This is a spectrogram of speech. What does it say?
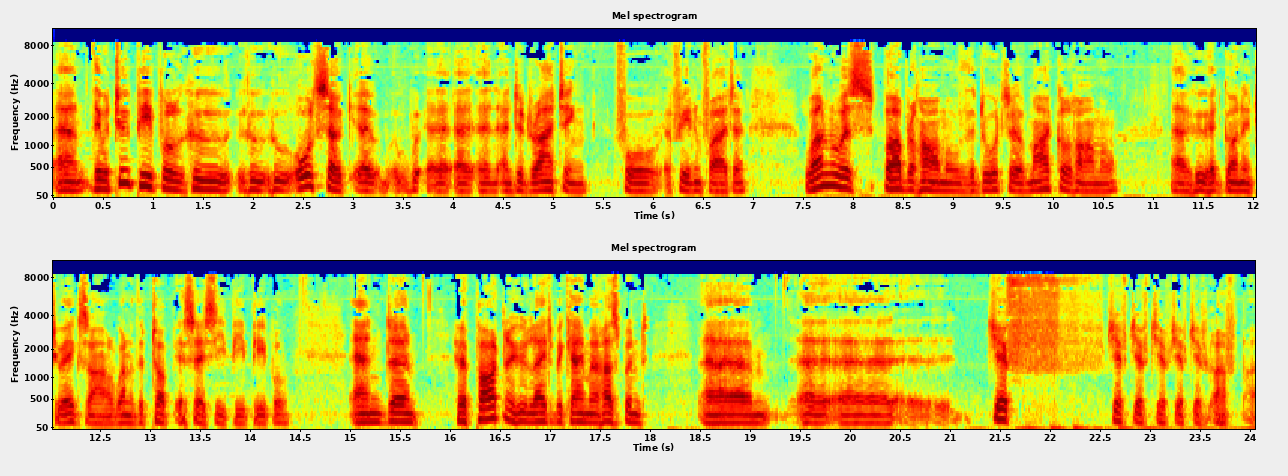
Um, there were two people who who, who also uh, uh, and, and did writing for a freedom fighter. One was Barbara Harmel, the daughter of Michael Harmel, uh, who had gone into exile, one of the top SACP people, and um, her partner, who later became her husband, um, uh, uh, Jeff, Jeff, Jeff, Jeff, Jeff, Jeff. Oh,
